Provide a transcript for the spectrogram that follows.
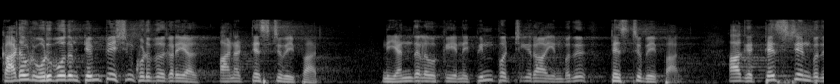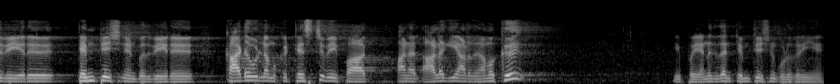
கடவுள் ஒருபோதும் டெம்டேஷன் கொடுப்பது கிடையாது. ஆனால் டெஸ்ட் வைப்பார். நீ எந்த அளவுக்கு என்னை பின்பற்றுகிறாய் என்பது டெஸ்ட் வைப்பார். ஆக டெஸ்ட் என்பது வேறு டெம்டேஷன் என்பது வேறு. கடவுள் நமக்கு டெஸ்ட் வைப்பார். ஆனால் அழகியானது நமக்கு இப்போ எனக்கு தான் டெம்டேஷன் கொடுக்குறீங்க.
